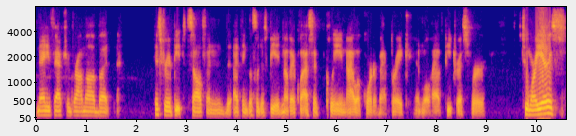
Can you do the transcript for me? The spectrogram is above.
manufacture drama, but history repeats itself, and I think this will just be another classic clean Iowa quarterback break, and we'll have Petras for two more years.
